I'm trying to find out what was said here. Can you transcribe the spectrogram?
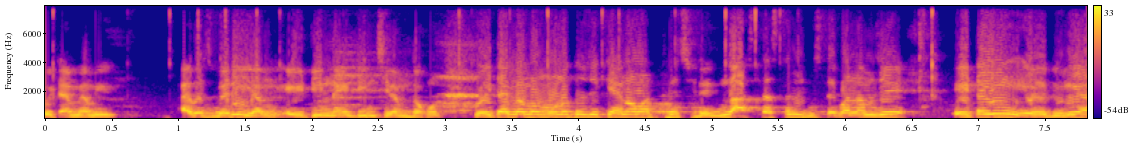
ওই টাইমে আমি I was very young eighteen nineteen ছিলাম তখন। তো ওই টাইমে আমার মনে হতো যে কেন আমার থেকে ছিঁড়ে কিন্তু আস্তে আস্তে আমি বুঝতে পারলাম যে এটাই দুনিয়া,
